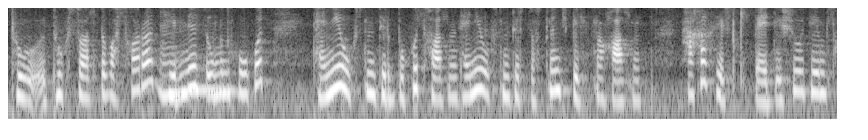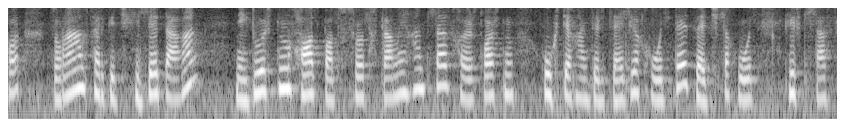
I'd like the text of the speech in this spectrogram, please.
төгс болдог болохоор тэрнээс өмнө хүүхэд таны өгсөн тэр бүхэл хоол нь таны өгсөн тэр зутгамж бэлдсэн хоолнд хахах эрсдэл байдаг шүү. Тийм болохоор 6 сар гэж хэлээд байгаа нь нэгдүгээрт нь хоол боловсруулах замын талаас хоёрдугаарт нь хүүхдийн тэр залгих үйлдэ зажлах үйл тэр талаас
